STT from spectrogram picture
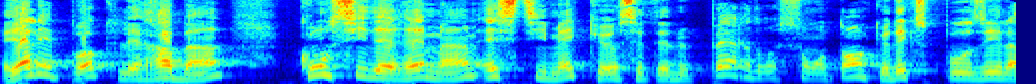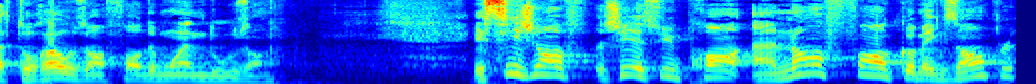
Et à l'époque, les rabbins considéraient même, estimaient que c'était de perdre son temps que d'exposer la Torah aux enfants de moins de 12 ans. Et si Jésus prend un enfant comme exemple,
